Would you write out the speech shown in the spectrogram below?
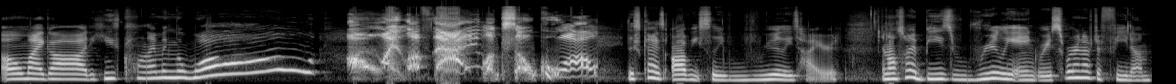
Oh my god, he's climbing the wall! Oh, I love that! He looks so cool! This guy's obviously really tired. And also my bee's really angry, so we're gonna have to feed him.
